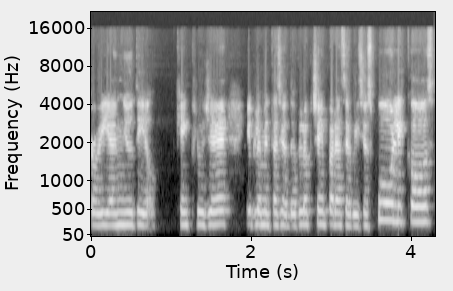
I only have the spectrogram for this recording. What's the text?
Korean New Deal, que incluye implementación de blockchain para servicios públicos,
